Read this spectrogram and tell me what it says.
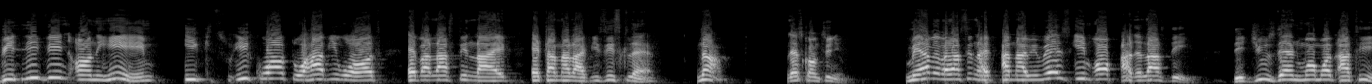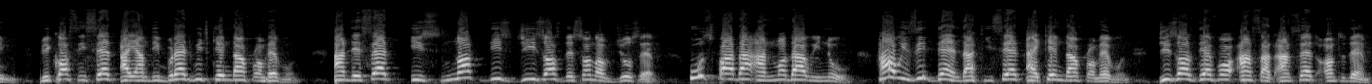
believing on him equal to having what? Everlasting life, eternal life. Is this clear? Now, let's continue. May have everlasting life, and I will raise him up at the last day. The Jews then murmured at him, because he said, I am the bread which came down from heaven. And they said, Is not this Jesus the son of Joseph, whose father and mother we know? How is it then that he said, I came down from heaven? Jesus therefore answered and said unto them,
